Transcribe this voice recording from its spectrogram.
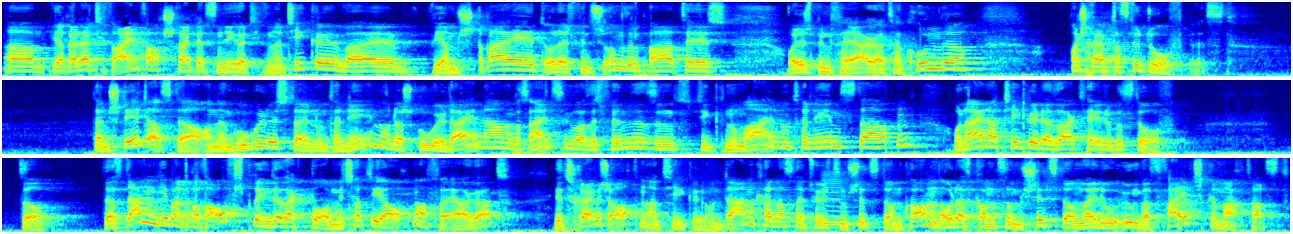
äh, ja relativ einfach, schreibe jetzt einen negativen Artikel, weil wir haben Streit oder ich finde dich unsympathisch oder ich bin verärgerter Kunde und schreib, dass du doof bist. Dann steht das da und dann google ich dein Unternehmen oder ich google deinen Namen. Das Einzige, was ich finde, sind die normalen Unternehmensdaten und ein Artikel, der sagt, hey, du bist doof. So, dass dann jemand drauf aufspringt, der sagt, boah, mich hat die ja auch mal verärgert. Jetzt schreibe ich auch einen Artikel und dann kann das natürlich mhm. zum Shitstorm kommen. Oder es kommt zum Shitstorm, weil du irgendwas falsch gemacht hast,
